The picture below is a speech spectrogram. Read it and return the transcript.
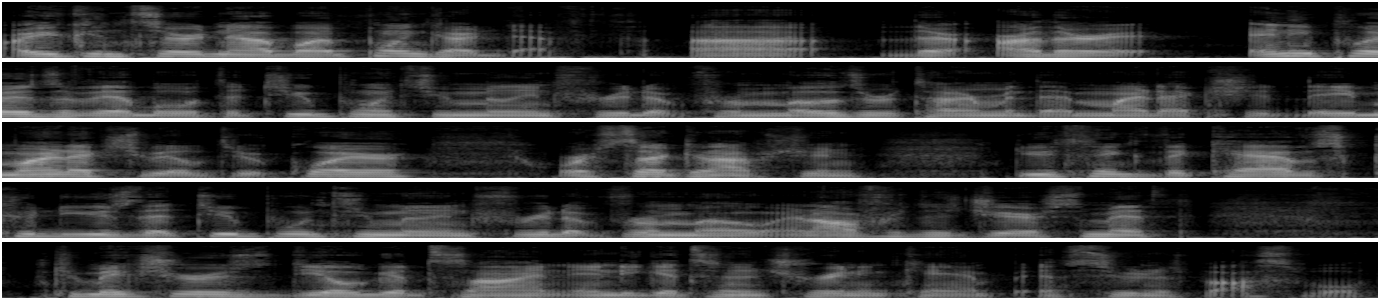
are you concerned now about point guard depth? Uh, there are there any players available with the 2.2 million freed up from Mo's retirement that might actually they might actually be able to acquire? Or second option, do you think the Cavs could use that 2.2 million freed up from Mo and offer to J.R. Smith to make sure his deal gets signed and he gets into training camp as soon as possible?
